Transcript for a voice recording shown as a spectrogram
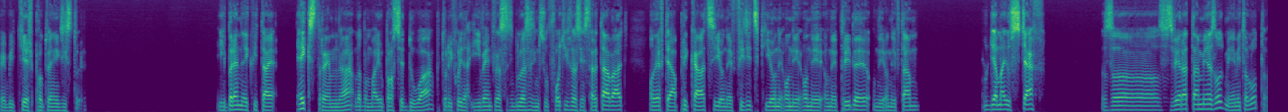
keby tiež proto neexistuje. Ich brand equita je extrémna, lebo majú proste dua, ktorí chodí na event, ľudia sa, ľudia sa s ním sú fotiť, sa s ním stretávať, on je v tej aplikácii, on je fyzický, on je, on je, on je, on je 3D, on je, on je tam. Ľudia majú vzťah s, s zvieratami a s ľuďmi, je mi to ľúto.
